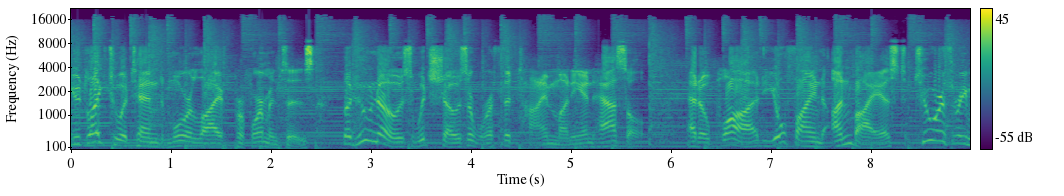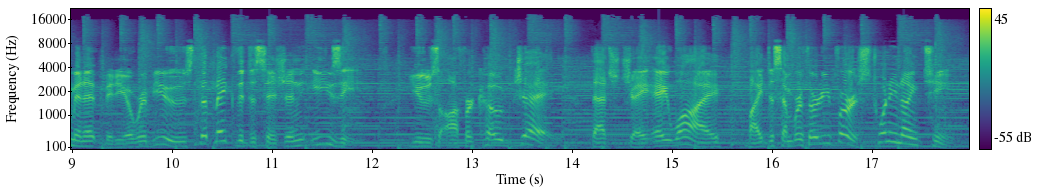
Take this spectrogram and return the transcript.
You'd like to attend more live performances, but who knows which shows are worth the time, money, and hassle? At Opplaud, you'll find unbiased two or three minute video reviews that make the decision easy. Use offer code J, that's J A Y, by December 31st, 2019,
